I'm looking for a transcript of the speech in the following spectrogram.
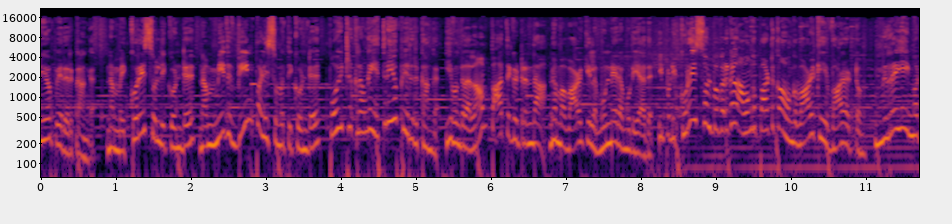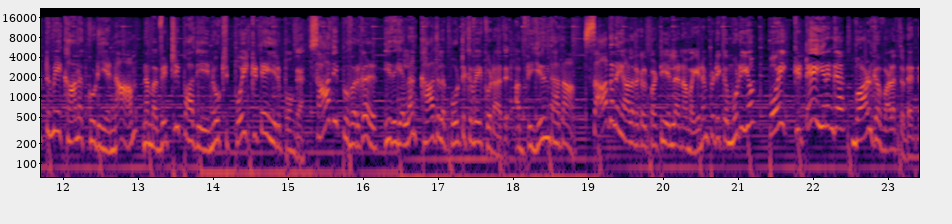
எத்தனையோ பேர் இருக்காங்க. நம்மை குறை சொல்லி கொண்டு நம் மீது வீண் பழி சுமத்தி கொண்டு போயிட்டு இருக்கிறவங்க எத்தனையோ பேர் இருக்காங்க. இவங்களெல்லாம் பாத்துக்கிட்டு இருந்தா நம்ம வாழ்க்கையில முன்னேற முடியாது. இப்படி குறை சொல்பவர்கள் அவங்க பாட்டுக்கும் அவங்க வாழ்க்கையை வாழட்டும். நிறையை மட்டுமே காணக்கூடிய நாம் நம்ம வெற்றி பாதையை நோக்கி போய்கிட்டே இருப்போங்க. சாதிப்பவர்கள் இதையெல்லாம் காதல போட்டுக்கவே கூடாது. அப்படி இருந்தாதான் சாதனையாளர்கள் பட்டியல நம்ம இடம் பிடிக்க முடியும். போய்கிட்டே இருங்க. வாழ்க வளத்துடன்.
